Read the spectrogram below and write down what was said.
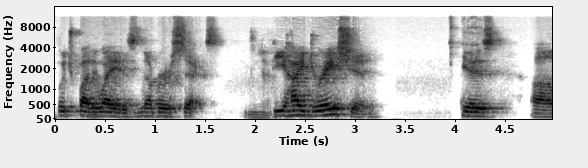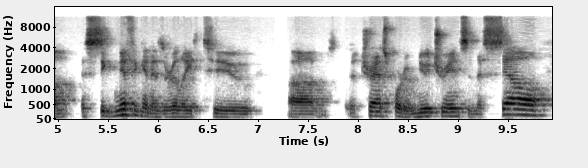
which by the way is number six. Yeah. Dehydration is um, significant as it relates to um, the transport of nutrients in the cell,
